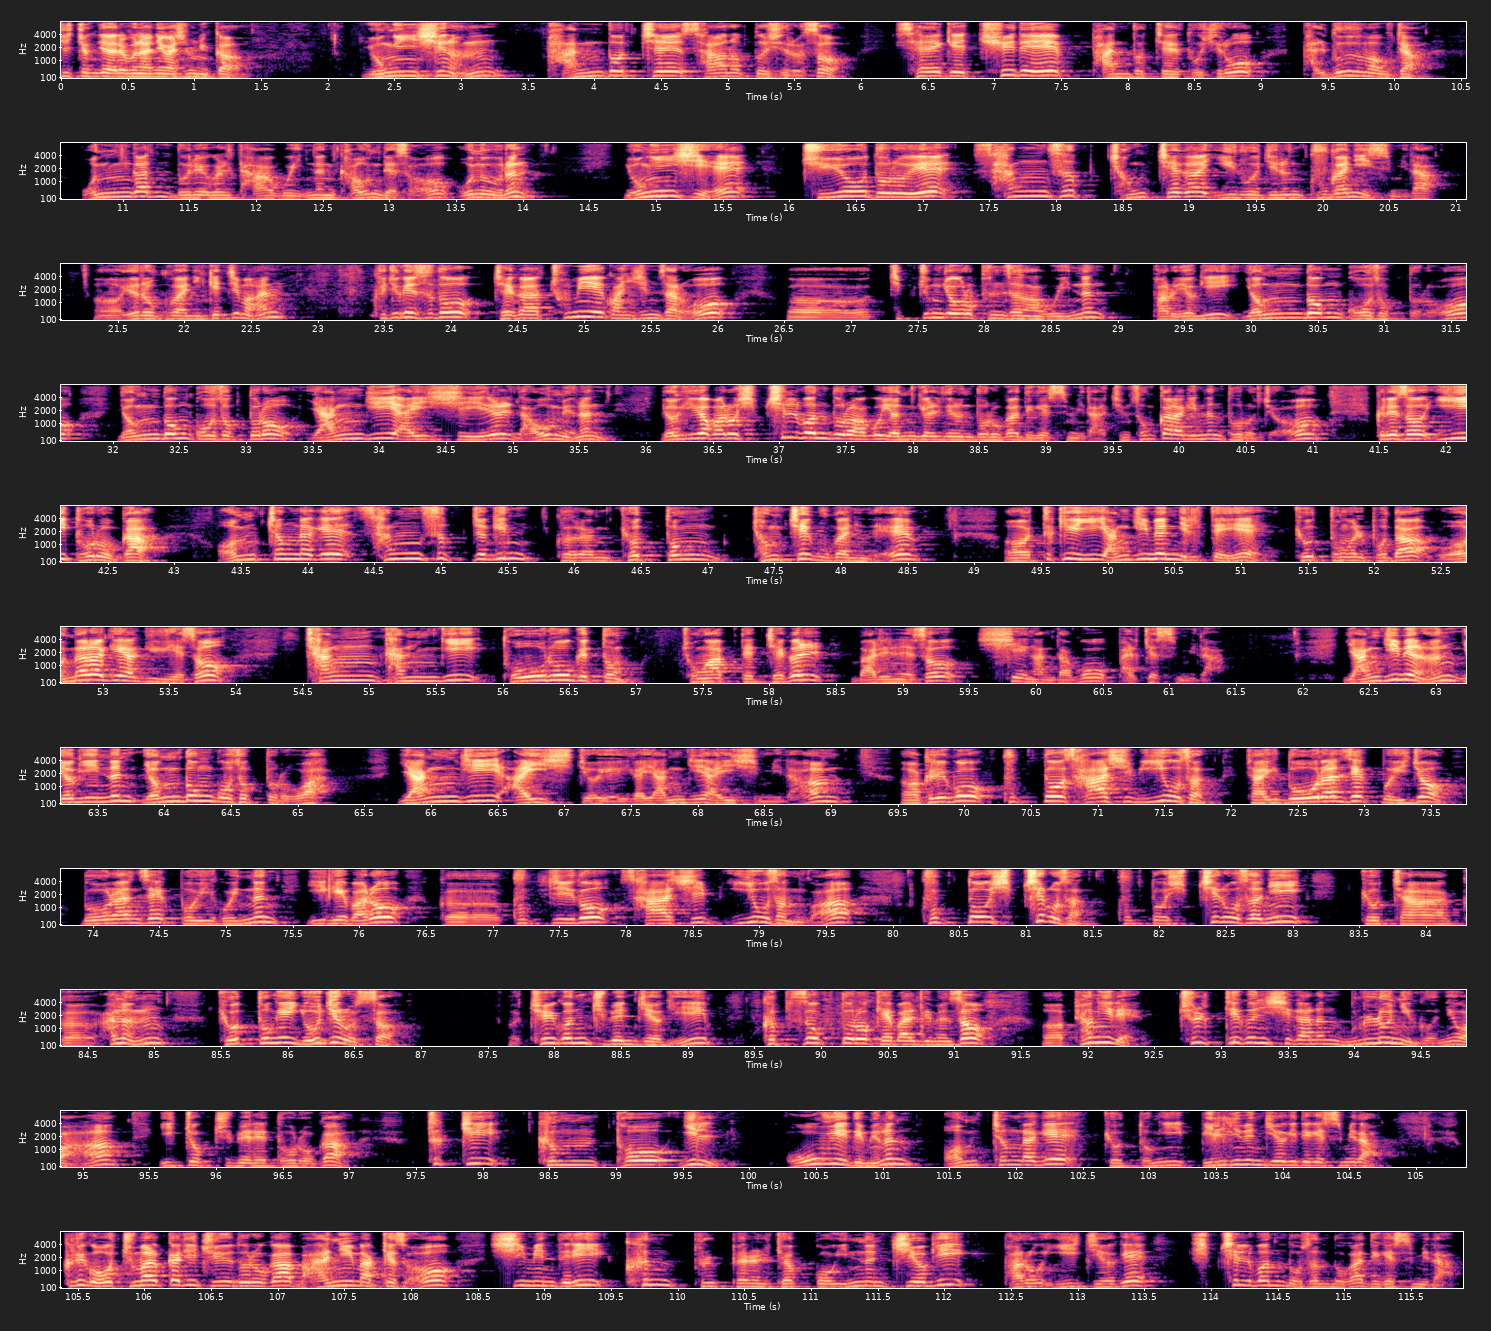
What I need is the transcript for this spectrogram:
시청자 여러분 안녕하십니까? 용인시는 반도체 산업 도시로서 세계 최대의 반도체 도시로 발돋움하고자 온갖 노력을 다하고 있는 가운데서 오늘은 용인시의 주요 도로의 상습 정체가 이루어지는 구간이 있습니다. 어, 여러 구간이 있겠지만 그 중에서도 제가 초미의 관심사로 어, 집중적으로 분석하고 있는 바로 여기 영동 고속도로, 영동 고속도로 양지 IC를 나오면은 여기가 바로 17번 도로하고 연결되는 도로가 되겠습니다. 지금 손가락 있는 도로죠. 그래서 이 도로가 엄청나게 상습적인 그런 교통 정체 구간인데 어, 특히 이 양지면 일대에 교통을 보다 원활하게 하기 위해서 장단기 도로교통 종합대책을 마련해서 시행한다고 밝혔습니다. 양지면은 여기 있는 영동고속도로와 양지 IC죠. 여기가 양지 IC입니다. 어, 그리고 국도 42호선. 자, 이 노란색 보이죠? 노란색 보이고 있는 이게 바로 그 국지도 42호선과 국도 17호선, 국도 17호선이 교차하는 교통의 요지로서 최근 주변 지역이 급속도로 개발되면서 어, 평일에 출퇴근 시간은 물론이거니와 이쪽 주변의 도로가 특히 금, 토, 일 오후에 되면은 엄청나게 교통이 밀리는 지역이 되겠습니다. 그리고 주말까지 주요 도로가 많이 막혀서 시민들이 큰 불편을 겪고 있는 지역이 바로 이 지역의 17번 노선도가 되겠습니다.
